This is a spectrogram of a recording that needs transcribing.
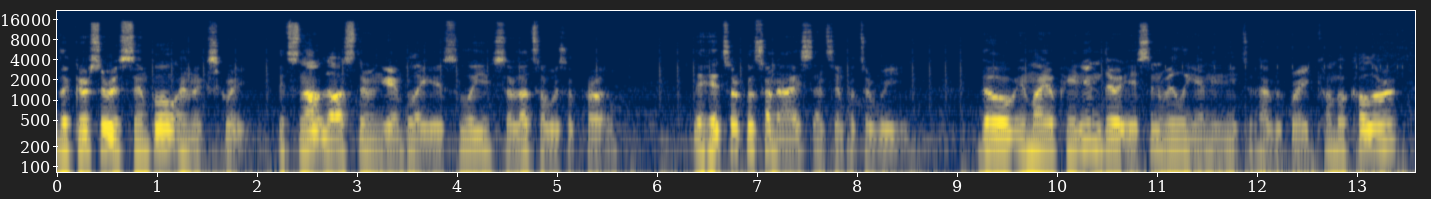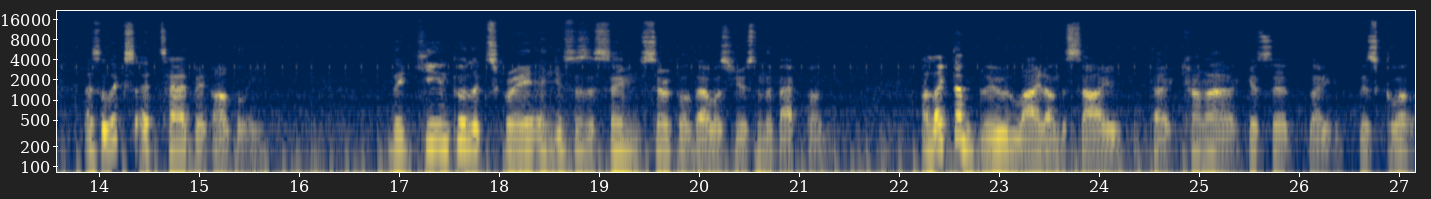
The cursor is simple and looks great. It's not lost during gameplay easily, so that's always a pro. The hit circles are nice and simple to read. Though, in my opinion, there isn't really any need to have a great combo color, as it looks a tad bit ugly. The key input looks great and uses the same circle that was used in the back button. I like the blue light on the side that kinda gives it like this glow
